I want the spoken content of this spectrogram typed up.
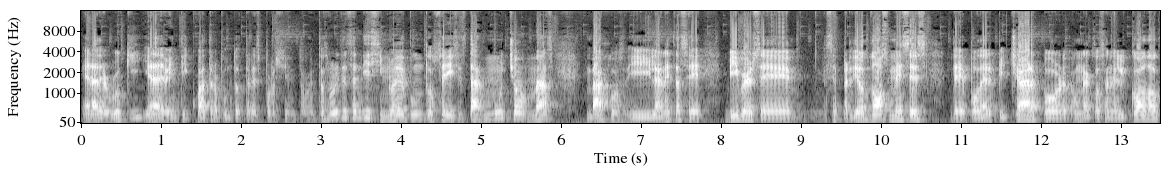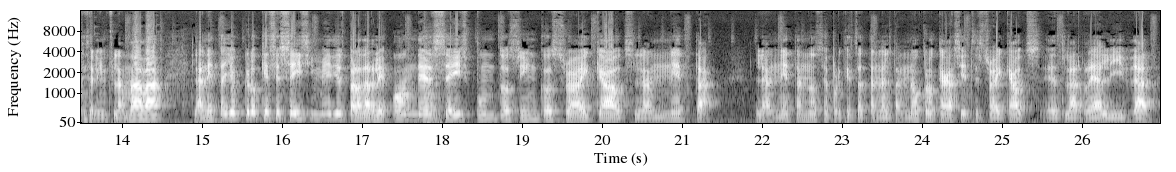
era de rookie y era de 24.3%. Entonces ahorita está en 19.6, está mucho más bajos. Y la neta, se, Bieber se, se perdió dos meses de poder pichar por una cosa en el codo que se le inflamaba. La neta, yo creo que ese 6 y medio es para darle under 6.5 strikeouts. La neta. La neta no sé por qué está tan alta. No creo que haga 7 strikeouts. Es la realidad.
